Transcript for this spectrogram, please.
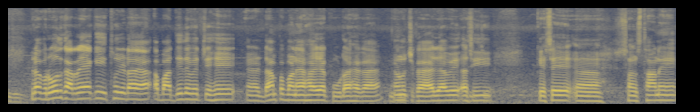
ਜਿਹੜਾ ਵਿਰੋਧ ਕਰ ਰਿਹਾ ਕਿ ਇੱਥੋਂ ਜਿਹੜਾ ਆ ਆਬਾਦੀ ਦੇ ਵਿੱਚ ਇਹ ਅ, ਡੰਪ ਬਣਿਆ ਹੋਇਆ ਜਾਂ ਕੂੜਾ ਹੈਗਾ ਹੈ, ਇਹਨੂੰ ਚੁਕਾਇਆ ਜਾਵੇ ਅਸੀਂ ਕਿਸੇ ਅ, ਸੰਸਥਾ ਨੇ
